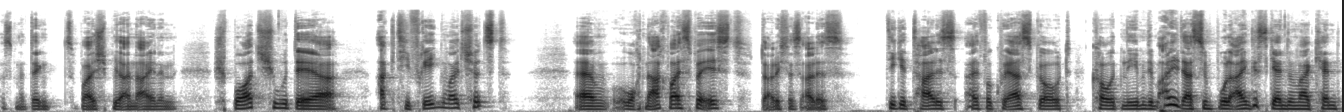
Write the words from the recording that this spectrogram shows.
Also man denkt zum Beispiel an einen Sportschuh, der aktiv Regenwald schützt ähm, wo auch nachweisbar ist, dadurch, dass alles digital ist, Alpha QR-Code Code neben dem Adidas-Symbol eingescannt und man erkennt,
